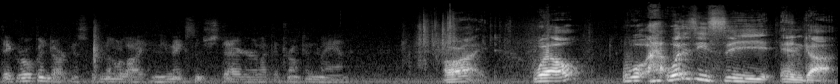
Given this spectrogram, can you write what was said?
They grope in darkness with no light, and he makes them stagger like a drunken man. All right. Well, wh- what does he see in God?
